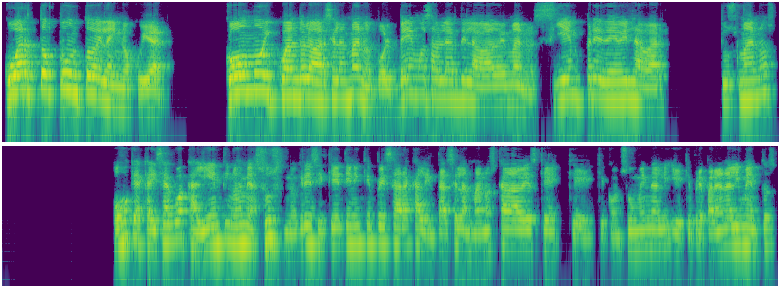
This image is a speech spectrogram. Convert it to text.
Cuarto punto de la inocuidad. ¿Cómo y cuándo lavarse las manos? Volvemos a hablar de lavado de manos. Siempre debes lavar tus manos Ojo que acá dice agua caliente y no se me asuste, no quiere decir que tienen que empezar a calentarse las manos cada vez que, que, consumen, eh, que preparan alimentos,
